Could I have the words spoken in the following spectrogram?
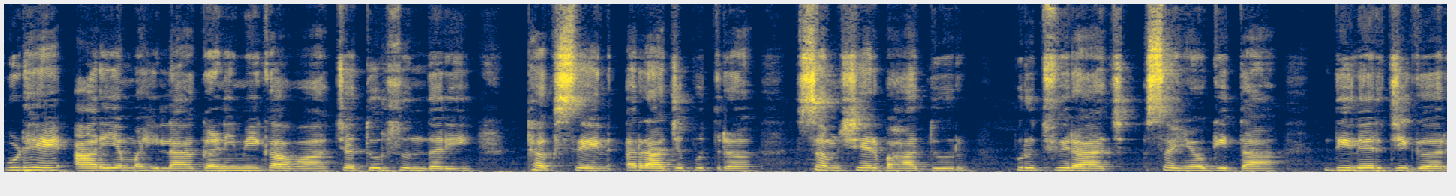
पुढे आर्य महिला गणिमी कावा चतुरसुंदरी ठकसेन राजपुत्र शमशेर बहादूर पृथ्वीराज संयोगिता दिलेर जिगर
